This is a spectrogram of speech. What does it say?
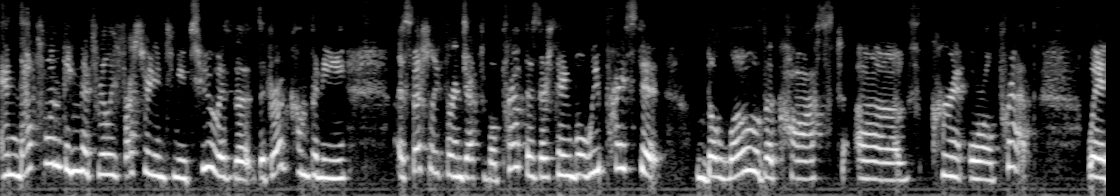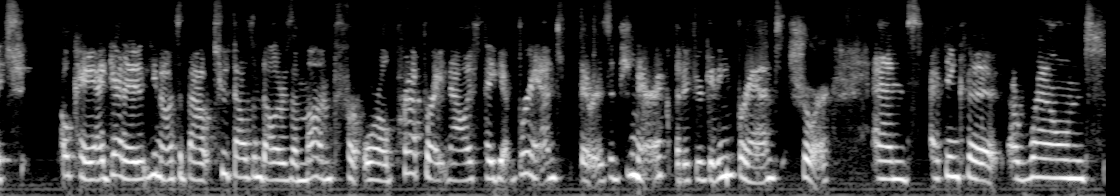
and that's one thing that's really frustrating to me too. Is the the drug company, especially for injectable prep, is they're saying, well, we priced it below the cost of current oral prep, which okay, I get it. You know, it's about $2,000 a month for oral prep right now if they get brand. There is a generic, but if you're getting brand, sure. And I think that around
